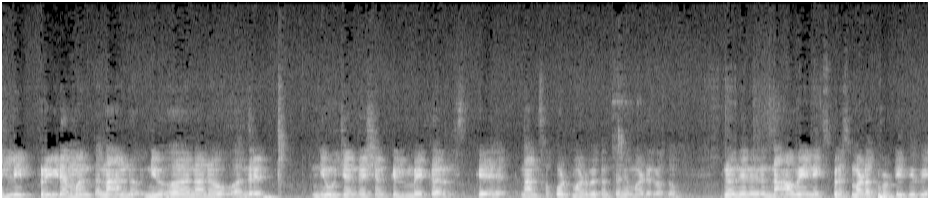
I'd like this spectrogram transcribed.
ಇಲ್ಲಿ ಫ್ರೀಡಮ್ ಅಂತ ನಾನು ನ್ಯೂ ನಾನು ಅಂದ್ರೆ ನ್ಯೂ ಜನರೇಷನ್ ಫಿಲ್ಮ್ ಮೇಕರ್ಸ್ಗೆ ನಾನು ಸಪೋರ್ಟ್ ಮಾಡ್ಬೇಕಂತಾನೆ ಮಾಡಿರೋದು. ಇನ್ನೊಂದೇನಂದ್ರೆ ನಾವೇನ್ ಎಕ್ಸ್ಪ್ರೆಸ್ ಮಾಡಕ್ ಹೊರಟಿದ್ದೀವಿ.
